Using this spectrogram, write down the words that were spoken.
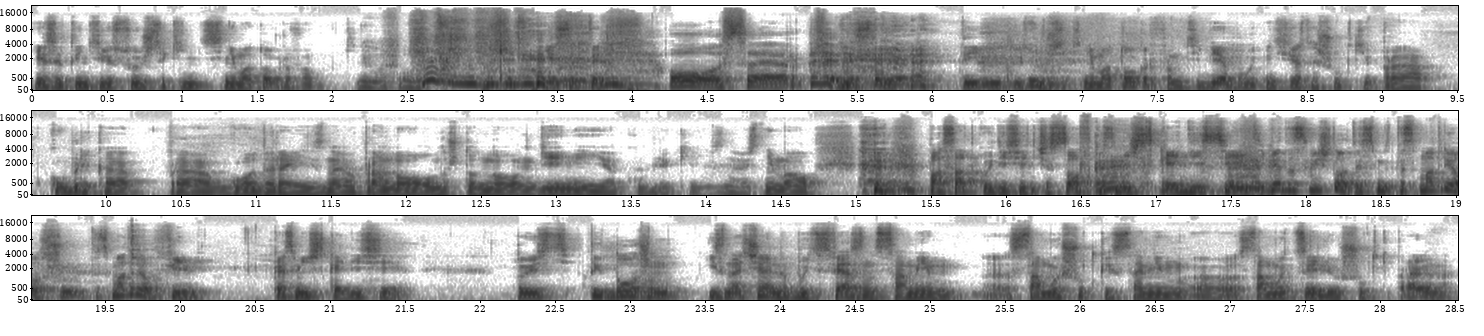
Если ты интересуешься кин- синематографом, кинематографом, если ты, О, сэр! если ты интересуешься кинематографом, тебе будут интересны шутки про Кубрика, про Годера, я не знаю, про Нолана, что Нолан гений, а Кубрик, я не знаю, снимал посадку в 10 часов «Космическая Одиссея». Тебе это смешно, ты, ты, смотрел, ты смотрел фильм «Космическая Одиссея». То есть ты должен изначально быть связан с, самим, э, с самой шуткой, с самим, э, самой целью шутки, правильно?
